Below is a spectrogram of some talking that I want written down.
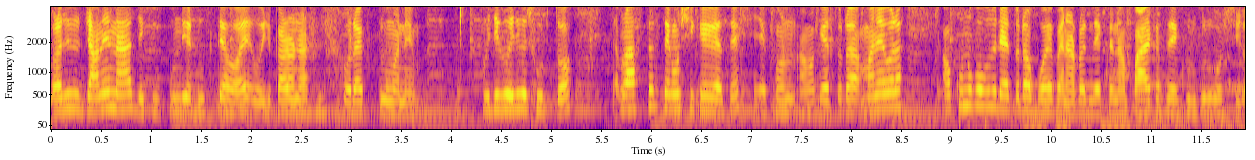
ওরা যেহেতু জানে না যে কোন দিকে ঢুকতে হয়, ওই কারণে আসলে ওরা একটু মানে ওইদিকে ওইদিকে ছুটতো। তারপর আস্তে আস্তে এখন শিখে গেছে। এখন আমাকে এতটা মানে ওরা, আমার কোনো কবুতর এতটা ভয় পায় না। ওটা দেখলে না পায়ের কাছে ঘুরঘুর করছিল।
